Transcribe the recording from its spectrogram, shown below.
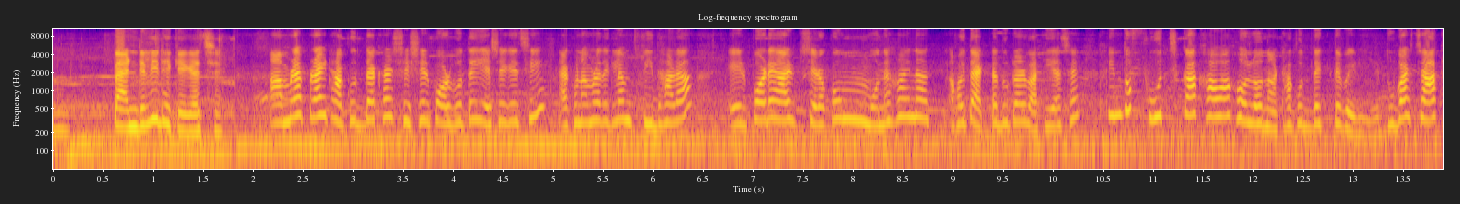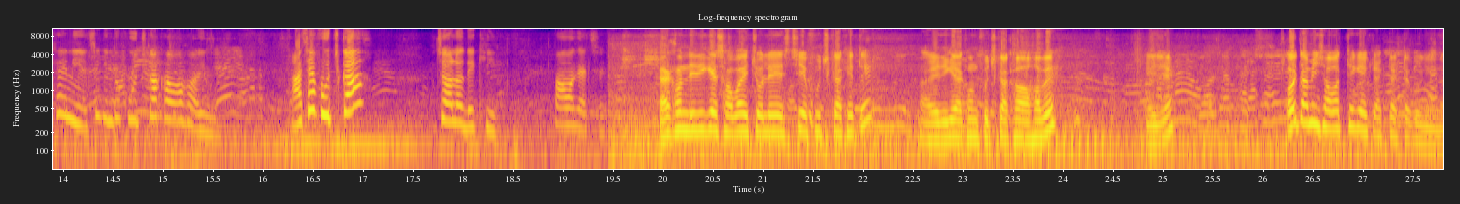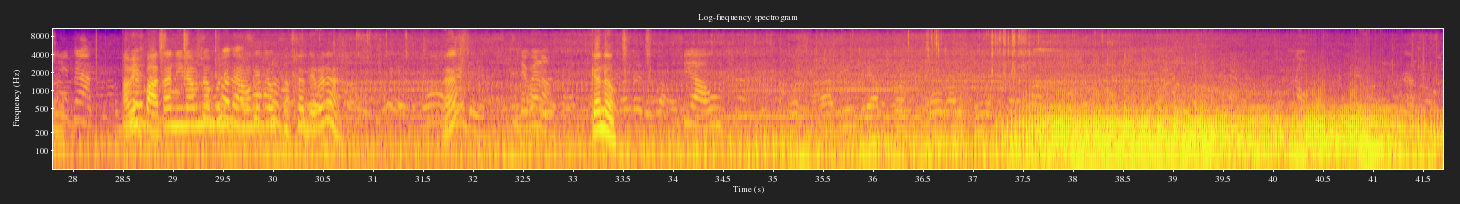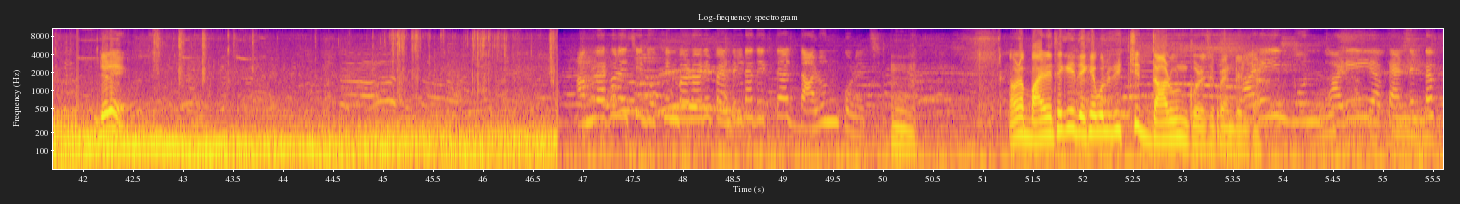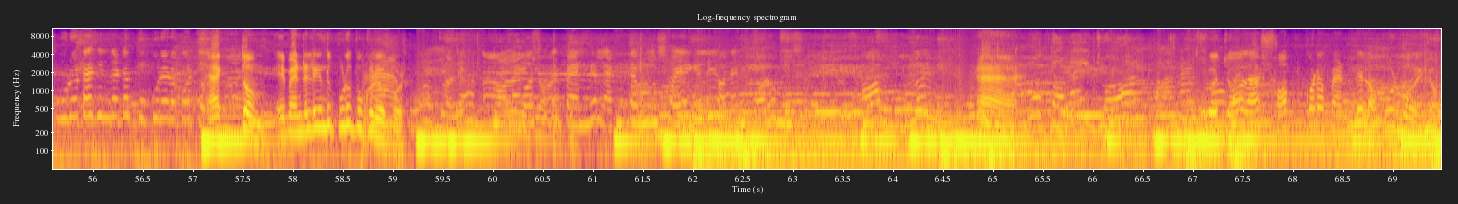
প্যান্ডেলই ঢেকে গেছে। আমরা প্রায় ঠাকুর দেখার শেষের পর্বতেই এসে গেছি। এখন আমরা দেখলাম ত্রিধারা। এরপরে আর সেরকম মনে হয় না হয়তো একটা দুটার বাকি আছে। কিন্তু ফুচকা খাওয়া হলো না ঠাকুর দেখতে বেরিয়ে। দুবার চা খেয়ে নিয়েছি কিন্তু ফুচকা খাওয়া হয়নি। আছে ফুচকা? চলো দেখি। পাওয়া গেছে। এখন এদিকে সবাই চলে এসছে ফুচকা খেতে। আর এদিকে এখন ফুচকা খাওয়া হবে। এই যে। ওই তো আমি সবার থেকে একটা একটা একটা করে নিয়ে নেব। আমি পাতা নিলাম না বলে আমাকে কেউ ফুচকা দেবে না? হ্যাঁ? কেন? রে? আমরা এখন এসেছি দক্ষিণ বারোয়ারি প্যান্ডেলটা দেখতে আর দারুণ করেছে। হুম। আমরা বাইরে থেকেই দেখে বলে দিচ্ছি দারুণ করেছে প্যান্ডেলটা। এই আর এই প্যান্ডেলটা পুরোটা কিন্তু একটা পুকুরের একদম। এই প্যান্ডেলটা কিন্তু পুরো পুকুরের ওপর। বছরের প্যান্ডেল একটা হয়ে গেলেই অনেক বড় মিস হয়ে হ্যাঁ। জল পুরো জল আর সব কটা প্যান্ডেল অপূর্ব হয়েছে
